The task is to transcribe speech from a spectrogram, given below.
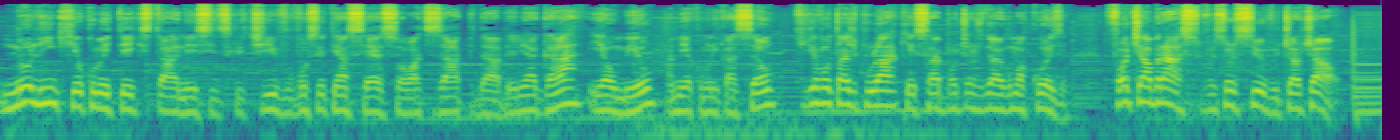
No link que eu comentei que está nesse descritivo, você tem acesso ao WhatsApp da BMH e ao meu, a minha comunicação. Fique à vontade por lá, quem sabe pode te ajudar em alguma coisa. Forte abraço, professor Silvio. Tchau, tchau.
